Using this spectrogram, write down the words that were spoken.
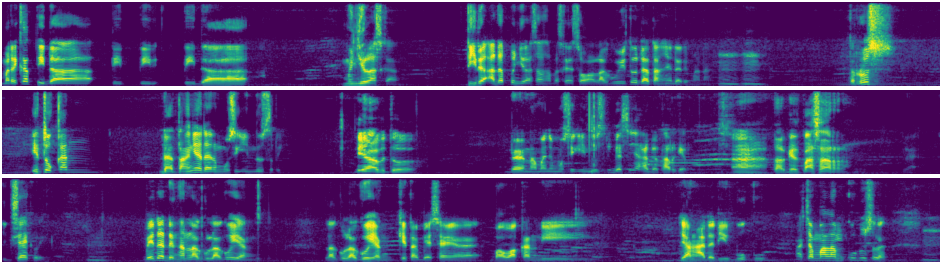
mereka tidak ti- ti- tidak menjelaskan. Tidak ada penjelasan sama sekali soal lagu itu datangnya dari mana. Hmm, hmm. Terus itu kan datangnya dari musik industri. Iya, betul. Dan namanya musik industri biasanya ada target. Ah, target pasar. Ya, exactly. Hmm. Beda dengan lagu-lagu yang lagu-lagu yang kita biasanya bawakan di yang ada di buku. Macam Malam Kudus lah. Hmm.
